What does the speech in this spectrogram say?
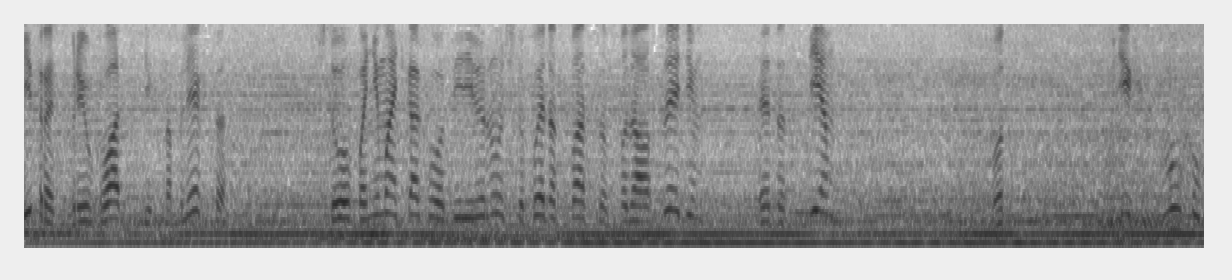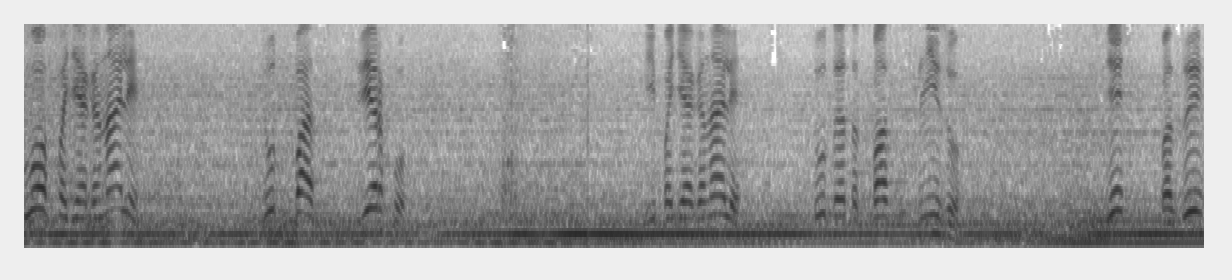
хитрость при укладке техноплекса, чтобы понимать, как его перевернуть, чтобы этот паз совпадал с этим, этот с тем. Вот у них с двух углов по диагонали. Тут паз сверху и по диагонали тут этот паз снизу. Здесь пазы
